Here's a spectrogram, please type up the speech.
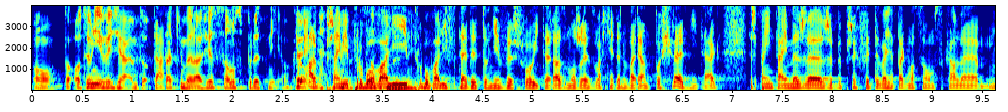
O, to o tym nie wiedziałem, to tak. w takim razie są sprytni, okay. no, Ale przynajmniej próbowali, próbowali wtedy, to nie wyszło i teraz może jest właśnie ten wariant pośredni, tak? Też pamiętajmy, że żeby przechwytywać na tak masową skalę E,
